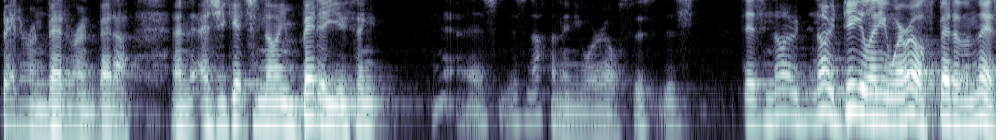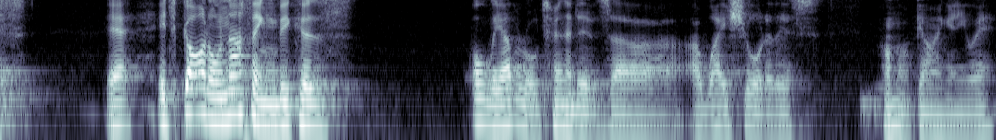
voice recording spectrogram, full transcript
Better and better and better. And as you get to know Him better, you think, yeah, there's, there's, nothing anywhere else. There's, there's, there's no, no deal anywhere else better than this. Yeah? It's God or nothing because all the other alternatives are, are way short of this. I'm not going anywhere.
